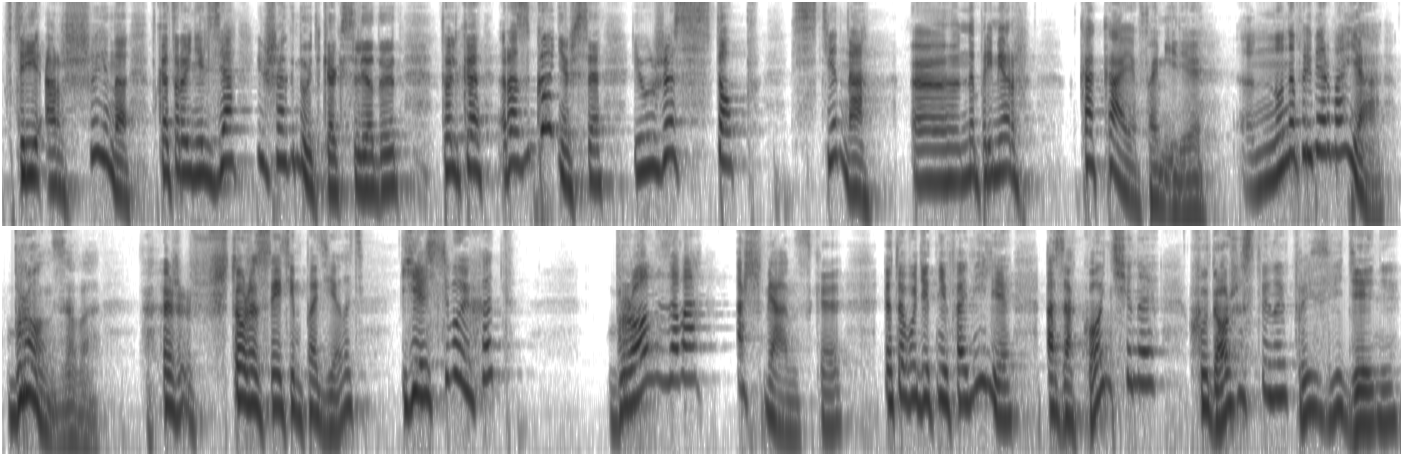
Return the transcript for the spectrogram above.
в три аршина, в которой нельзя и шагнуть как следует. Только разгонишься, и уже стоп, стена. Э, например, какая фамилия? Ну, например, моя, Бронзова. Что же с этим поделать? Есть выход. Бронзово-Ашмянская. Это будет не фамилия, а законченное художественное произведение.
